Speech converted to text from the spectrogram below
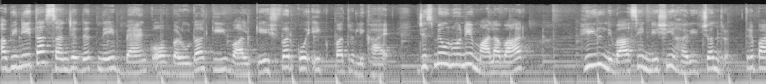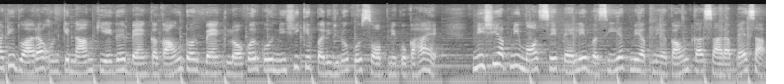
अभिनेता संजय दत्त ने बैंक ऑफ़ बड़ौदा की वालकेश्वर को एक पत्र लिखा है, जिसमें उन्होंने मालाबार हिल निवासी निशी हरिचंद्र त्रिपाठी द्वारा उनके नाम किए गए बैंक अकाउंट और बैंक लॉकर को निशी के परिजनों को सौंपने को कहा है। निशी अपनी मौत से पहले वसीयत में अपने अकाउंट का सारा पैसा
